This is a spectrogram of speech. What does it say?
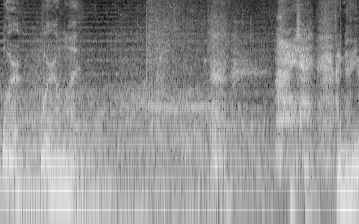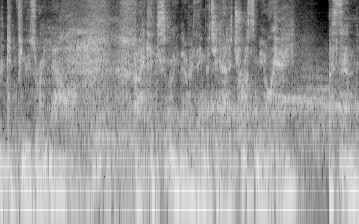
Where, where am I? All right, I, I know you're confused right now. I can explain everything, but you gotta trust me, okay? Listen,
